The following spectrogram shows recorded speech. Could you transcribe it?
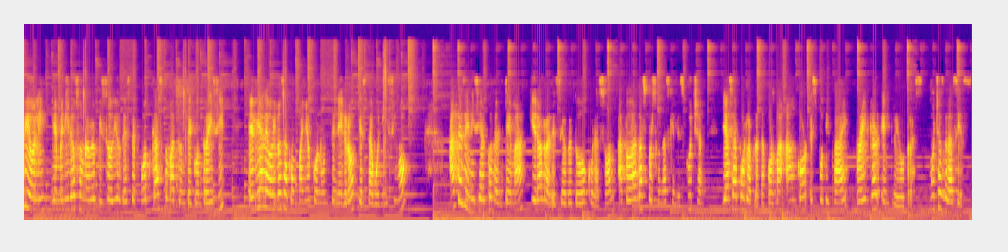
Oli Oli, bienvenidos a un nuevo episodio de este podcast Tómate un té con Tracy. El día de hoy los acompaño con un té negro que está buenísimo. Antes de iniciar con el tema, quiero agradecer de todo corazón a todas las personas que me escuchan, ya sea por la plataforma Anchor, Spotify, Breaker, entre otras. Muchas gracias.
